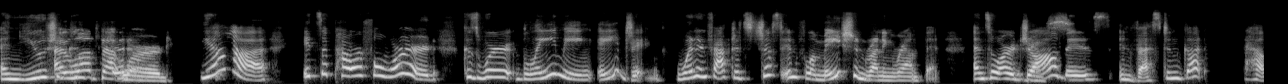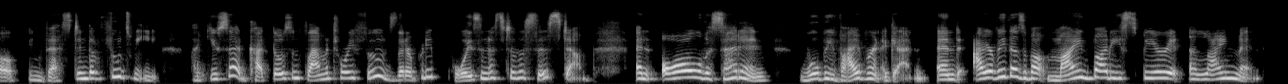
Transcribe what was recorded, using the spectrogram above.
And you should I love that word. Yeah it's a powerful word because we're blaming aging when in fact it's just inflammation running rampant. And so our job yes. is invest in gut health, invest in the foods we eat. Like you said, cut those inflammatory foods that are pretty poisonous to the system. And all of a sudden, we'll be vibrant again. And Ayurveda is about mind, body, spirit alignment.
